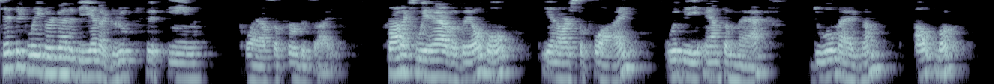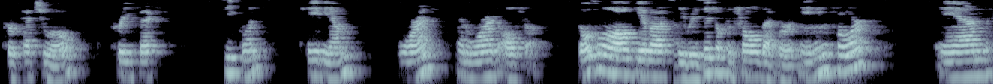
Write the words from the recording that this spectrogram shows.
Typically, they're going to be in a group 15 class of herbicide. Products we have available in our supply would be Anthem Max, Dual Magnum, Outlook, Perpetuo, Prefix, Sequence, Tavium, Warrant, and Warrant Ultra. Those will all give us the residual control that we're aiming for and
